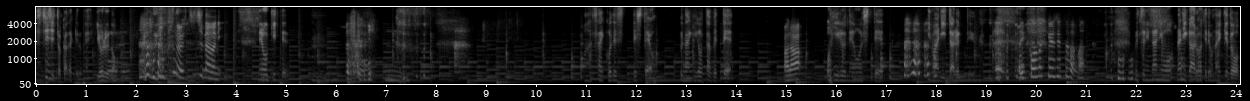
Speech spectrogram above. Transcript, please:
7時とかだけどね、夜のうん夜の7時なのに。寝起きって。うん、確かに。うん。まあ最高ですでしたよ。うなぎを食べて、あら。お昼寝をして、今に至るっていう。最高の休日だな。別に何も何があるわけでもないけど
